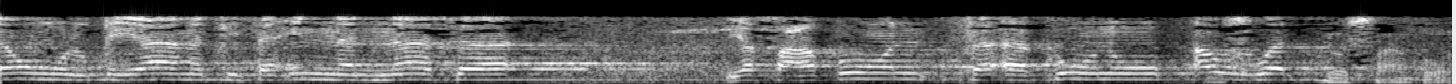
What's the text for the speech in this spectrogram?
يوم القيامة فإن الناس يصعقون فأكون أول. يصعقون.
